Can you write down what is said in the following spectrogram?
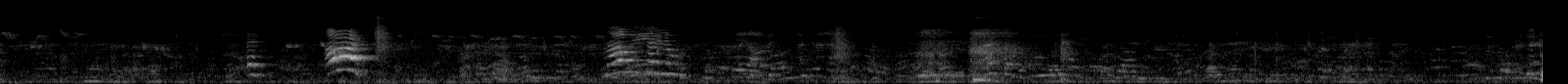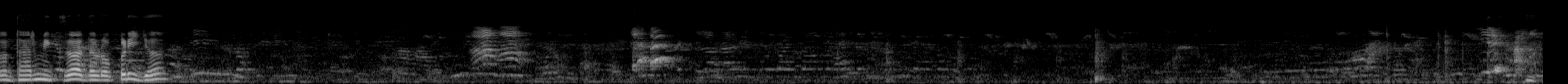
તો ધાર્મિક જો દડો પડી ગયો. શેનું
